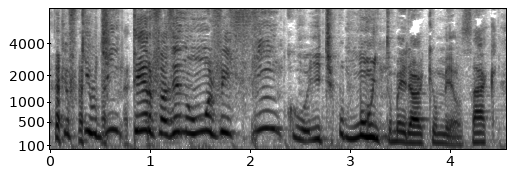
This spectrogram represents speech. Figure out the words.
Porque eu fiquei o dia inteiro fazendo um, eu fiz cinco. E, tipo, muito melhor que o meu, saca?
